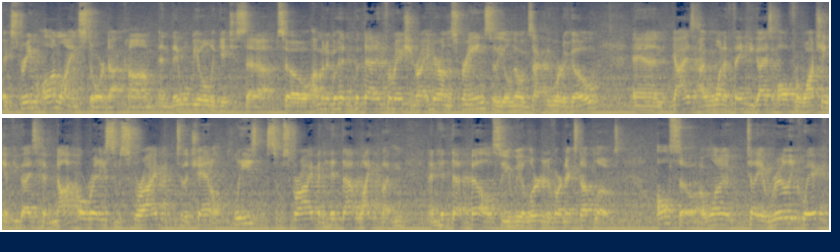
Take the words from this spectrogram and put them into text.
extremeonlinestore.com and they will be able to get you set up. So I'm going to go ahead and put that information right here on the screen so you'll know exactly where to go. And guys, I want to thank you guys all for watching. If you guys have not already subscribed to the channel, please subscribe and hit that like button and hit that bell so you'll be alerted of our next uploads. Also, I want to tell you really quick,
